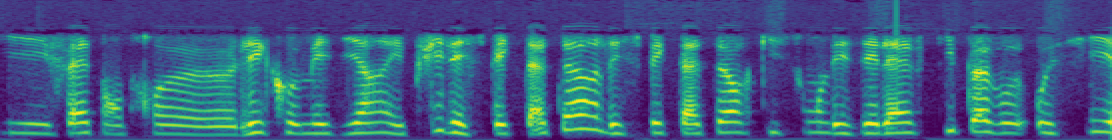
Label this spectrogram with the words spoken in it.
qui est faite entre euh, les comédiens et puis les spectateurs. Les spectateurs qui sont les élèves qui peuvent aussi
